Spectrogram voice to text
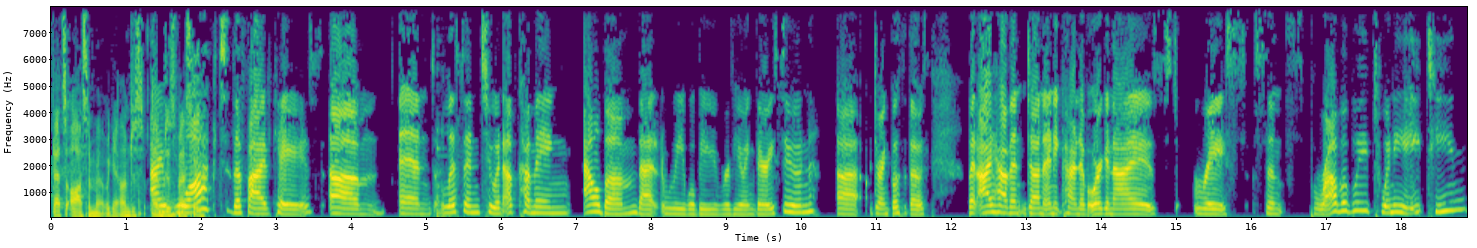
That's awesome, Matt. Abigail. I'm just, I'm I just messing. walked the 5Ks, um, and listened to an upcoming album that we will be reviewing very soon, uh, during both of those. But I haven't done any kind of organized race since probably 2018,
